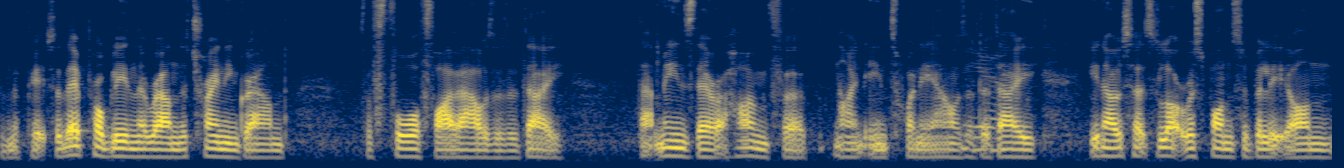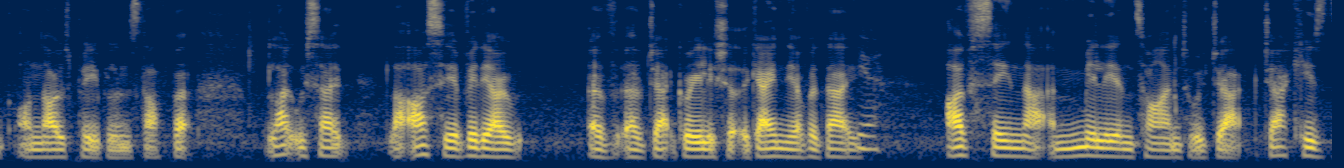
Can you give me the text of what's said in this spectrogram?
from the pitch. So they're probably in the, around the training ground for four or five hours of the day. That means they're at home for 19, 20 hours yeah. of the day. You know, so it's a lot of responsibility on on those people and stuff. But like we say, like I see a video of, of Jack Grealish at the game the other day. Yeah I've seen that a million times with Jack. Jack is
